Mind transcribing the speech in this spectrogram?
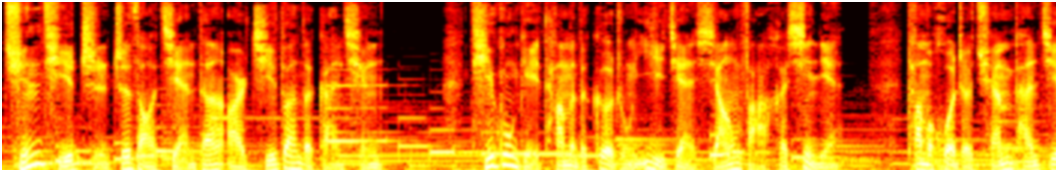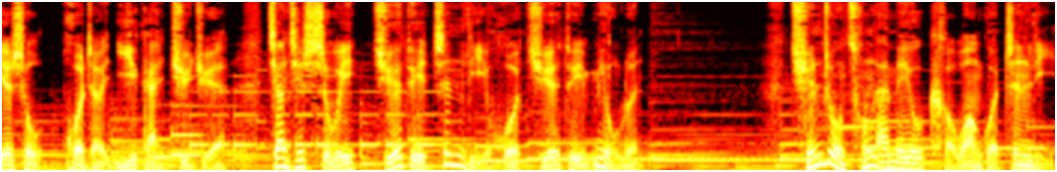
群体只知道简单而极端的感情，提供给他们的各种意见、想法和信念，他们或者全盘接受，或者一概拒绝，将其视为绝对真理或绝对谬论。”群众从来没有渴望过真理，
